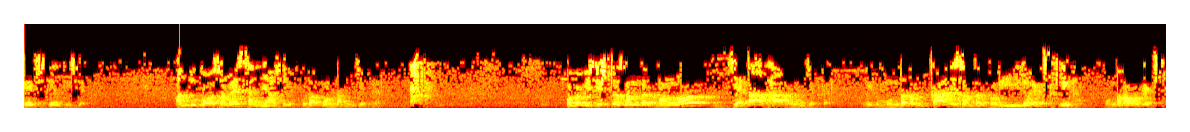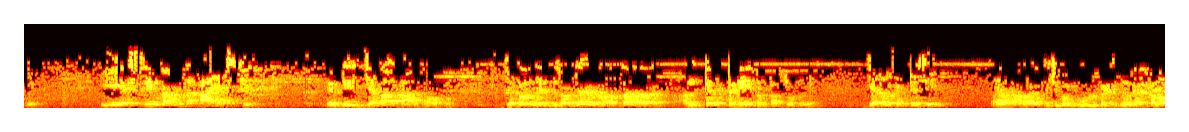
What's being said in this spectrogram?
హెయిర్ స్టైల్ తీశారు అందుకోసమే సన్యాసులు కూడా ఉండమని చెప్పారు. ఒక విశిష్ట సందర్భంలో జటాధారణం చెప్పారు. మీకు ముండనం కాని సందర్భం ఇదో ఎక్స్ట్రీమ్ ముండనం ఒక ఎక్స్ట్రీమ్. ఈ ఎక్స్ట్రీమ్ కాకపోతే ఆ ఎక్స్ట్రీమ్. ఏమిటి? జటాధారణం. జటలు ధరించడం అంత అంతా అన్టెంప్ట్ హెయిర్ అంటారు చూడండి. జడలు కట్టేసి అలాగే పిచ్చుకొని గూళ్ళు కట్టిన లెక్కలో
